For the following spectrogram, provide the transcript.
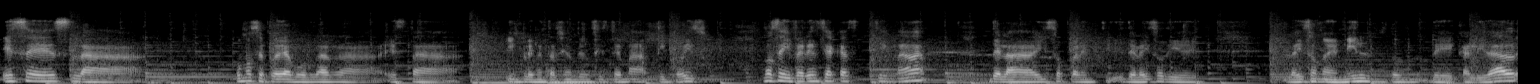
Esa es la, ¿Cómo se puede abordar esta implementación de un sistema tipo ISO? No se diferencia casi nada de la ISO de la ISO la ISO 9000 de calidad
